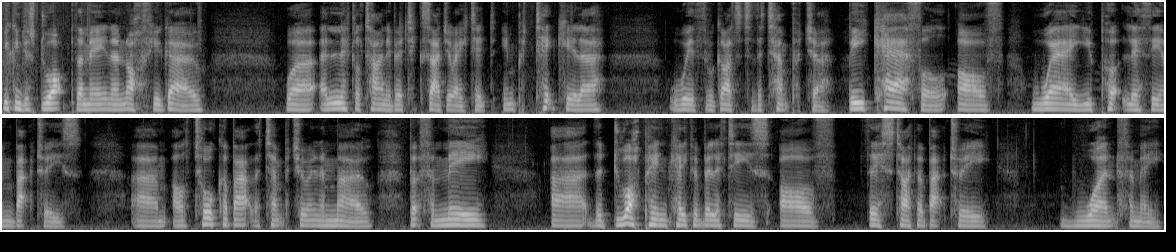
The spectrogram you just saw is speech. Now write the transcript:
you can just drop them in and off you go were a little tiny bit exaggerated, in particular with regards to the temperature. Be careful of where you put lithium batteries. Um, I'll talk about the temperature in a mo, but for me, uh, the drop-in capabilities of this type of battery weren't for me.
